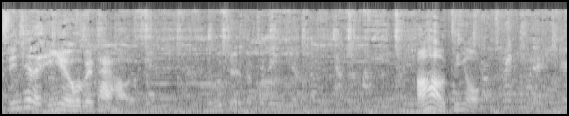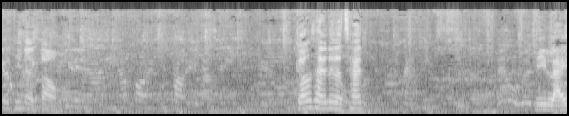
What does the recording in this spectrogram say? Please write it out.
今天的音乐会不会太好听？你不觉得吗？好好听哦，都听得到吗？刚才那个餐，你来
